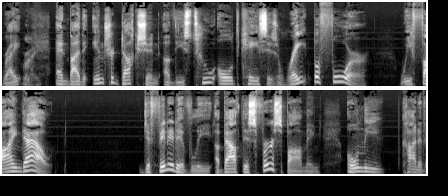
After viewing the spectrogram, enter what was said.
right? Right. And by the introduction of these two old cases right before we find out definitively about this first bombing only kind of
